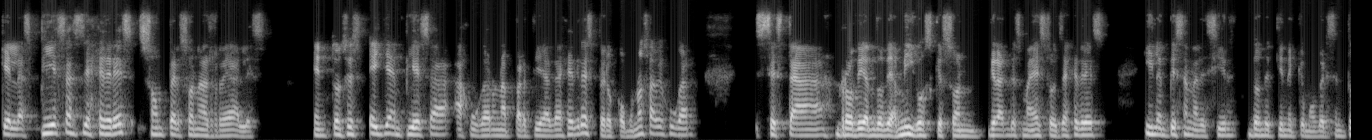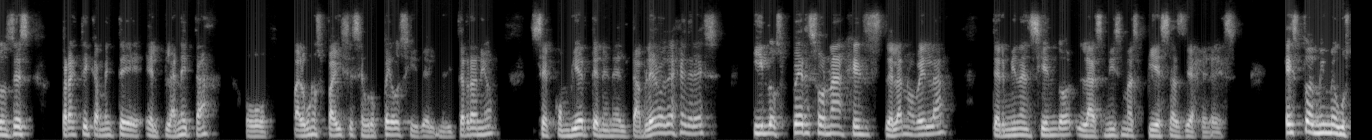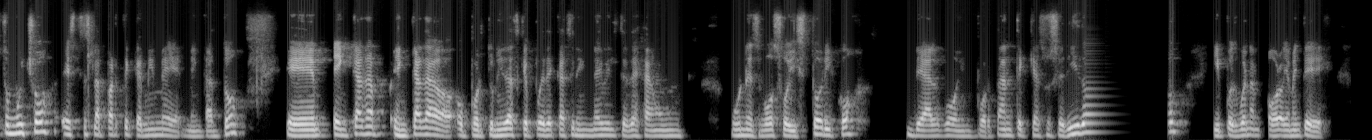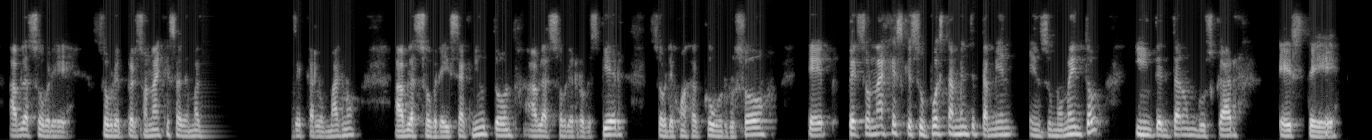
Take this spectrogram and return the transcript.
que las piezas de ajedrez son personas reales. Entonces ella empieza a jugar una partida de ajedrez, pero como no sabe jugar, se está rodeando de amigos que son grandes maestros de ajedrez y le empiezan a decir dónde tiene que moverse. Entonces prácticamente el planeta o algunos países europeos y del Mediterráneo se convierten en el tablero de ajedrez y los personajes de la novela terminan siendo las mismas piezas de ajedrez. Esto a mí me gustó mucho, esta es la parte que a mí me, encantó. Eh, en, cada, en cada oportunidad que puede Catherine Neville te deja un, esbozo histórico de algo importante que ha sucedido y pues bueno, obviamente habla sobre, sobre personajes además de Magno, habla sobre Isaac Newton, habla sobre Robespierre, sobre Juan Jacobo Rousseau, eh, personajes que supuestamente también en su momento intentaron buscar este,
